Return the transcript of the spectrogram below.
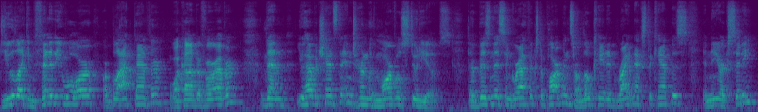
Do you like Infinity War or Black Panther, Wakanda Forever? Then you have a chance to intern with Marvel Studios. Their business and graphics departments are located right next to campus in New York City,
